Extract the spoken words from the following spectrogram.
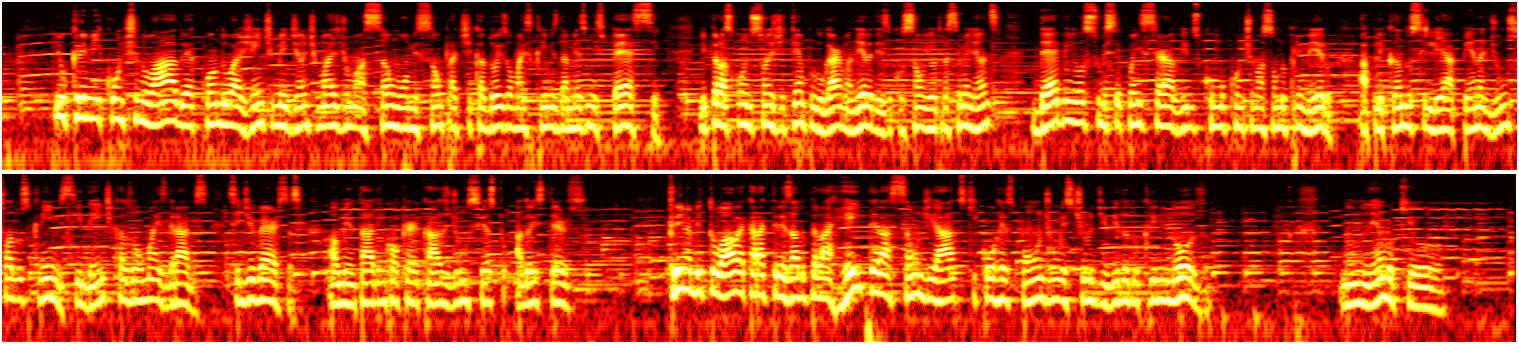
E o crime continuado é quando o agente, mediante mais de uma ação ou omissão, pratica dois ou mais crimes da mesma espécie e, pelas condições de tempo, lugar, maneira de execução e outras semelhantes, devem os subsequentes ser havidos como continuação do primeiro, aplicando-se-lhe a pena de um só dos crimes, se idênticas ou mais graves, se diversas, aumentada em qualquer caso de um sexto a dois terços. Crime habitual é caracterizado pela reiteração de atos que corresponde a um estilo de vida do criminoso. Não me lembro que o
